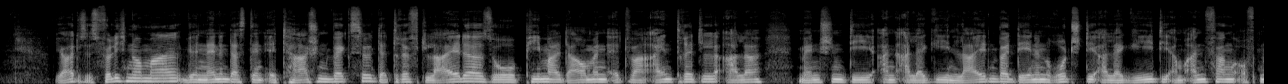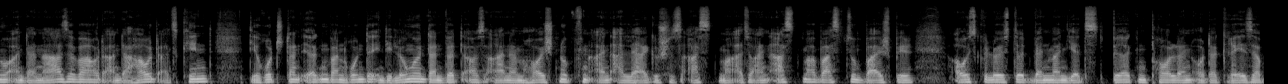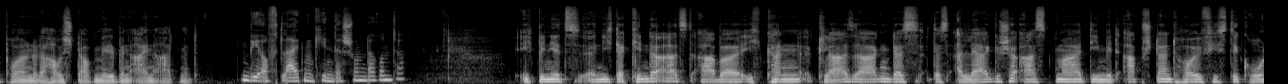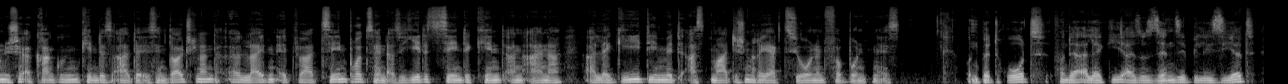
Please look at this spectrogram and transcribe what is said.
Ja, das ist völlig normal. Wir nennen das den Etagenwechsel. Der trifft leider so Pi mal Daumen etwa ein Drittel aller Menschen, die an Allergien leiden. Bei denen rutscht die Allergie, die am Anfang oft nur an der Nase war oder an der Haut als Kind, die rutscht dann irgendwann runter in die Lunge und dann wird aus einem Heuschnupfen ein allergisches Asthma. Also ein Asthma, was zum Beispiel ausgelöst wird, wenn man jetzt Birkenpollen oder Gräserpollen oder Hausstaubmilben einatmet. Wie oft leiden Kinder schon darunter? Ich bin jetzt äh, nicht der Kinderarzt, aber ich kann klar sagen, dass das allergische Asthma die mit Abstand häufigste chronische Erkrankung im Kindesalter ist. In Deutschland äh, leiden etwa 10 Prozent, also jedes zehnte Kind an einer Allergie, die mit asthmatischen Reaktionen verbunden ist. Und bedroht von der Allergie, also sensibilisiert,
